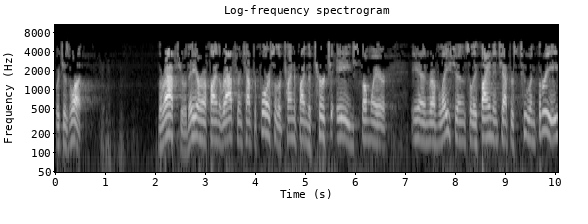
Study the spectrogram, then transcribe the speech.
which is what? The rapture. They are going to find the rapture in chapter 4, so they're trying to find the church age somewhere in Revelation, so they find in chapters 2 and 3,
